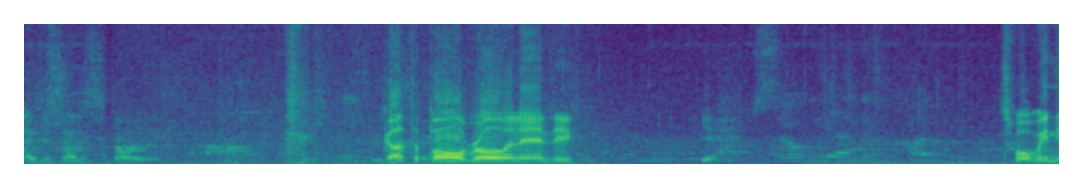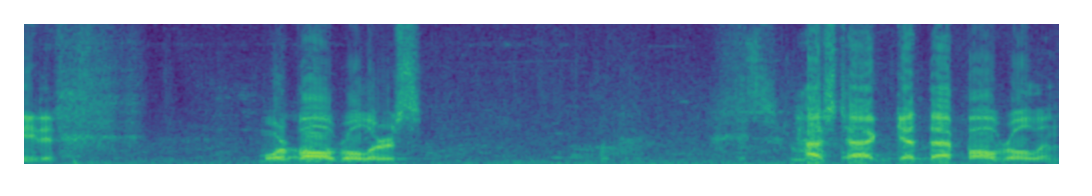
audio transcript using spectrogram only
I just had to start it. Got the ball rolling, Andy. Yeah. So we have to cut It's what we needed. More ball rollers. Hashtag get that ball rolling.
